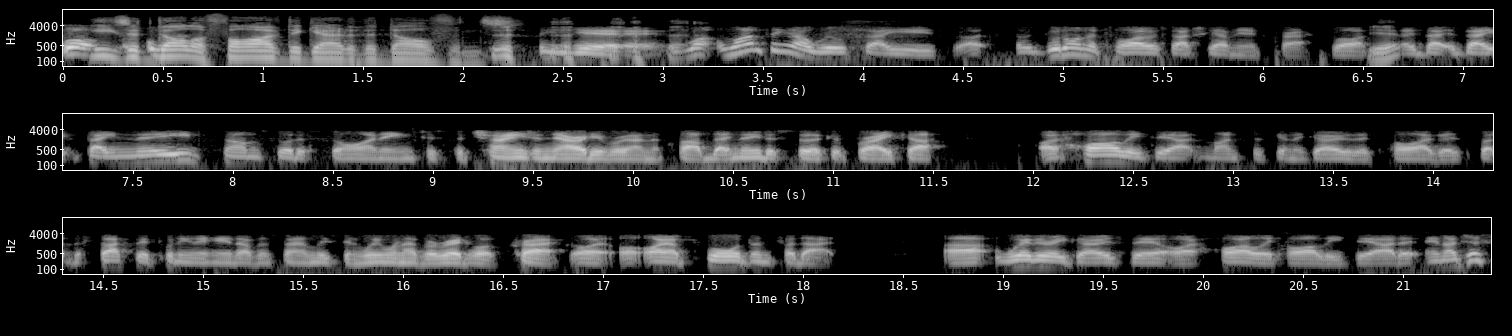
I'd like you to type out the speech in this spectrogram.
well, he's a dollar five to go to the Dolphins. yeah. One, one thing I will say is, uh, good on the Tigers for actually having a crack. Like yep. they, they they need some sort of signing just to change the narrative around the club. They need a circuit breaker. I highly doubt Munster's going to go to the Tigers, but the fact they're putting their hand up and saying, "Listen, we want to have a red hot crack," I, I applaud them for that. Uh, whether he goes there, I highly, highly doubt it. And I just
